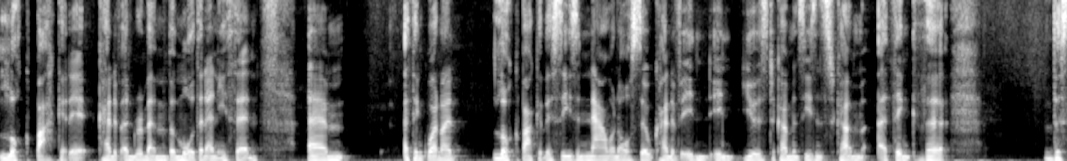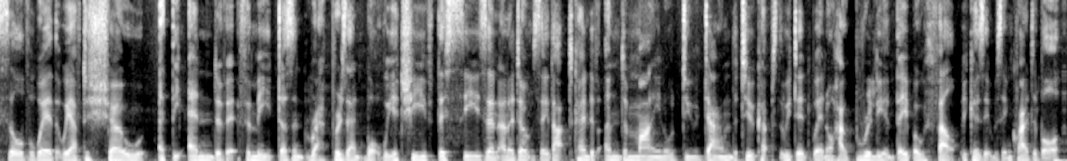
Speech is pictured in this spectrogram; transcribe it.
look back at it kind of and remember more than anything. Um, I think when I look back at this season now and also kind of in, in years to come and seasons to come, I think that the silverware that we have to show at the end of it for me doesn't represent what we achieved this season and i don't say that to kind of undermine or do down the two cups that we did win or how brilliant they both felt because it was incredible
